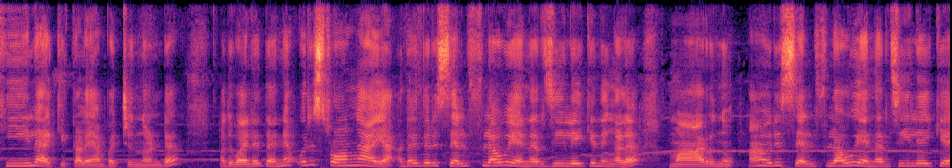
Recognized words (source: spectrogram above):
ഹീലാക്കി കളയാൻ പറ്റുന്നുണ്ട്. അതുപോലെ തന്നെ ഒരു സ്ട്രോങ് ആയ അതായത് ഒരു സെൽഫ് ലവ് എനർജിയിലേക്ക് നിങ്ങൾ മാറുന്നു. ആ ഒരു സെൽഫ് ലവ് എനർജിയിലേക്ക്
